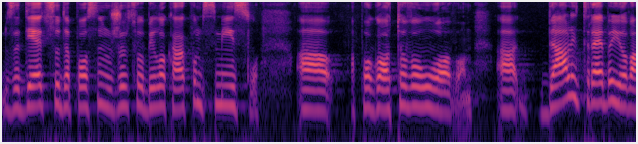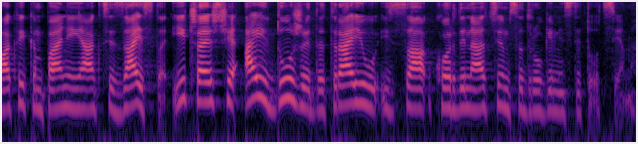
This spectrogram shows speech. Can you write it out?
za djecu da postanu žrtvu u bilo kakvom smislu, a pogotovo u ovom. Da li trebaju ovakve kampanje i akcije zaista i češće, a i duže da traju i sa koordinacijom sa drugim institucijama?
